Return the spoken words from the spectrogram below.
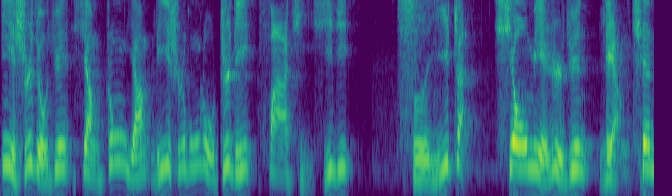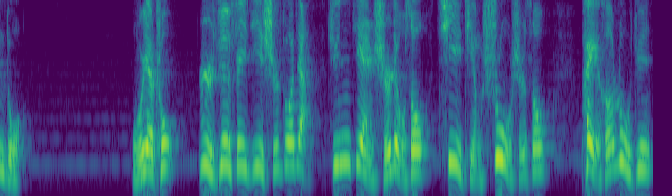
第十九军向中阳离石公路之敌发起袭击，此一战消灭日军两千多。五月初，日军飞机十多架，军舰十六艘，汽艇数十艘，配合陆军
